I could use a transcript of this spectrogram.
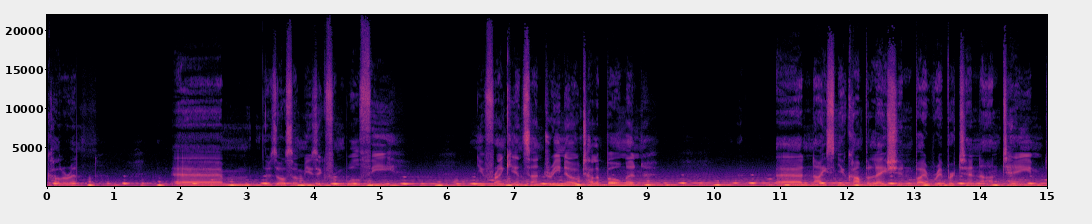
Colleran. Um, there's also music from Wolfie, New Frankie and Sandrino, Talaboman. A nice new compilation by Ripperton, Untamed.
